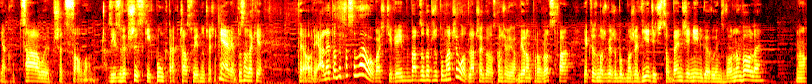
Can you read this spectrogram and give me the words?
jako cały przed sobą. Czas jest we wszystkich punktach czasu jednocześnie. Nie wiem, to są takie teorie, ale to by pasowało właściwie i by bardzo dobrze tłumaczyło, dlaczego, skąd się biorą proroctwa, jak to jest możliwe, że Bóg może wiedzieć, co będzie, nie ingerując w wolną wolę. No,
